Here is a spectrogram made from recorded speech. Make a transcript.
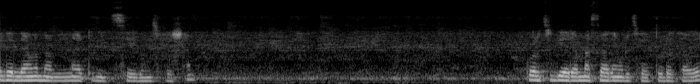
ഇതെല്ലാം കൂടെ നന്നായിട്ട് മിക്സ് ചെയ്തതിന് ശേഷം കുറച്ച് ഗരം മസാലയും കൂടി ചേർത്ത് കൊടുക്കാവേ.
